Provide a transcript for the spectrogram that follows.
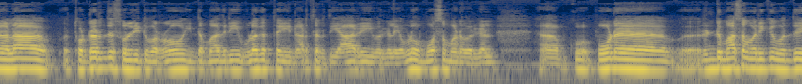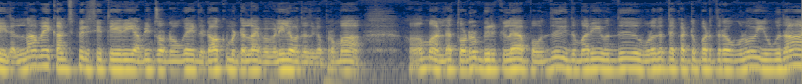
நாளாக தொடர்ந்து சொல்லிட்டு வர்றோம். இந்த மாதிரி உலகத்தை நடத்துறது யார்? இவர்கள் எவ்வளோ மோசமானவர்கள்? போன ரெண்டு மாதம் வரைக்கும் வந்து இதெல்லாமே கன்ஸ்பிரசி தேரி அப்படின்னு சொன்னவங்க இந்த டாக்குமெண்ட் எல்லாம் இப்போ வெளியில் வந்ததுக்கப்புறமா ஆமாம் இல்லை தொடர்பு இருக்குல்ல. அப்போ வந்து இந்த மாதிரி வந்து உலகத்தை கட்டுப்படுத்துகிறவங்களும் இவங்க தான்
